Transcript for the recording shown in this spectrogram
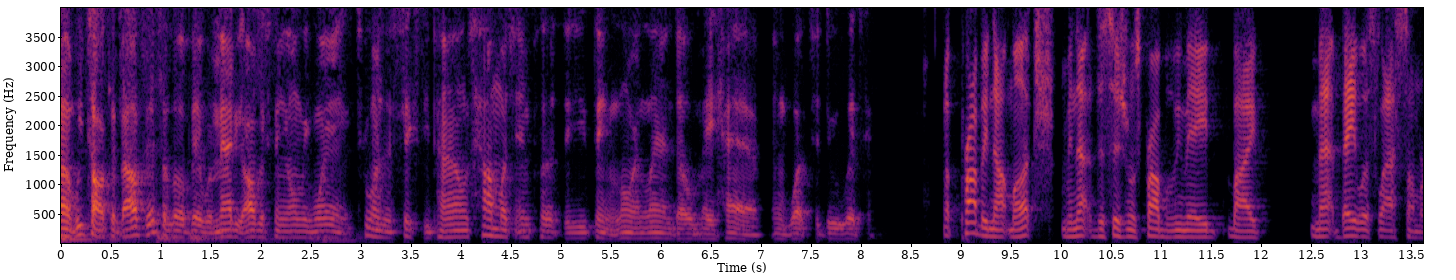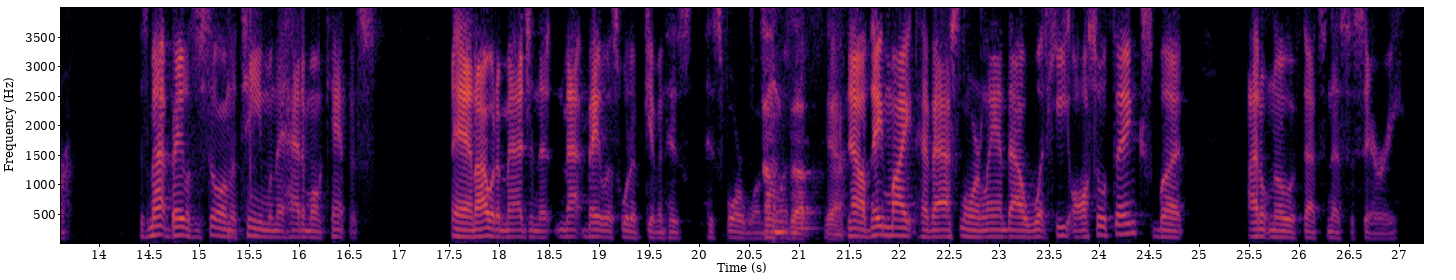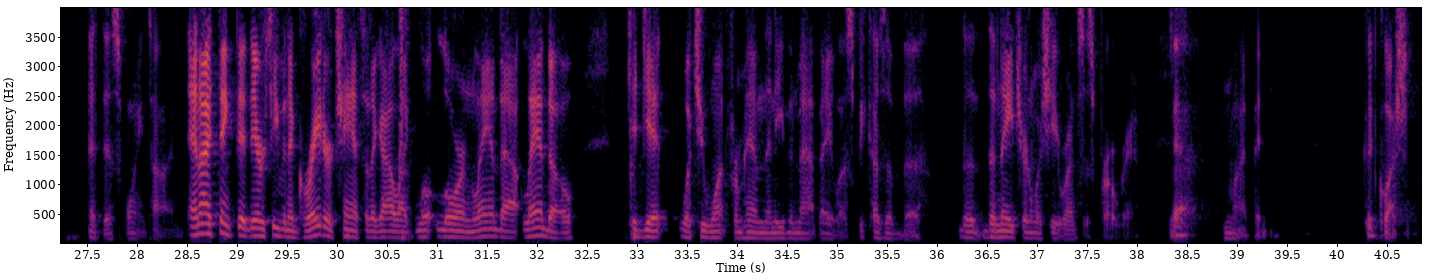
Uh, we talked about this a little bit with Matty Augustine only weighing 260 pounds. How much input do you think Loren Landow may have and what to do with him? Uh, probably not much. I mean, that decision was probably made by Matt Balis last summer because Matt Balis was still on the team when they had him on campus. And I would imagine that Matt Balis would have given his his four one thumbs up. Yeah. Now they might have asked Loren Landow what he also thinks, but I don't know if that's necessary at this point in time. And I think that there's even a greater chance that a guy like L- Loren Landow, Lando could get what you want from him than even Matt Balis because of the, the the nature in which he runs his program. Yeah, in my opinion. Good question.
